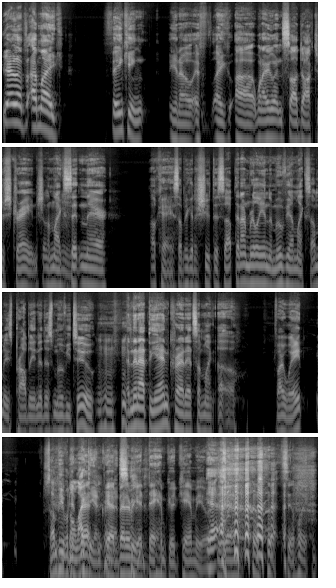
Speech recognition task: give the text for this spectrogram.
Yeah, that's, I'm like thinking, you know, if like uh, when I went and saw Doctor Strange, and I'm like Mm. sitting there, okay, somebody gonna shoot this up. Then I'm really into the movie. I'm like, somebody's probably into this movie too. Mm-hmm. and then at the end credits, I'm like, uh oh, do I wait? Some people don't It like bet- the end Yeah, it credits. better be a damn good cameo Yeah. the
